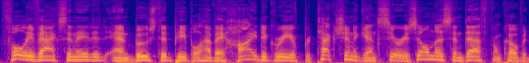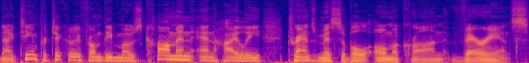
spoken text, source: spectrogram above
Fully vaccinated and boosted people have a high degree of protection against serious illness and death from COVID 19, particularly from the most common and highly transmissible Omicron variants.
